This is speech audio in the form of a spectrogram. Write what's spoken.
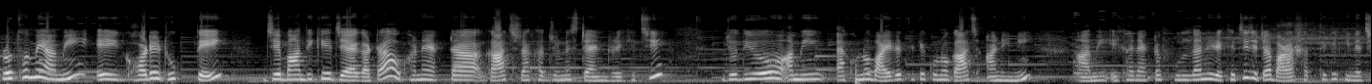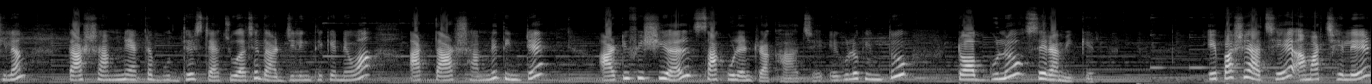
প্রথমে আমি এই ঘরে ঢুকতেই যে বাঁদিকে জায়গাটা, ওখানে একটা গাছ রাখার জন্য স্ট্যান্ড রেখেছি। যদিও আমি এখনও বাইরে থেকে কোনো গাছ আনিনি, আমি এখানে একটা ফুলদানি রেখেছি যেটা বারাসাত থেকে কিনেছিলাম। তার সামনে একটা বুদ্ধের স্ট্যাচু আছে, দার্জিলিং থেকে নেওয়া, আর তার সামনে তিনটে আর্টিফিশিয়াল সাকুলেন্ট রাখা আছে। এগুলো কিন্তু টপগুলো সেরামিকের। এপাশে আছে আমার ছেলের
